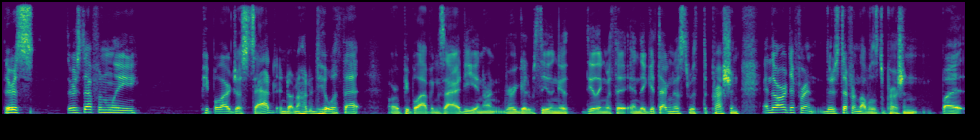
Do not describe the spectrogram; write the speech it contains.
There's there's definitely people are just sad and don't know how to deal with that, or people have anxiety and aren't very good with dealing dealing with it, and they get diagnosed with depression. And there are different there's different levels of depression, but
